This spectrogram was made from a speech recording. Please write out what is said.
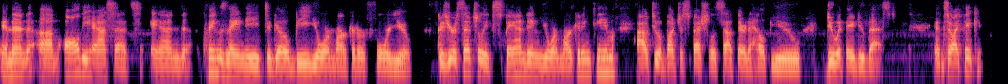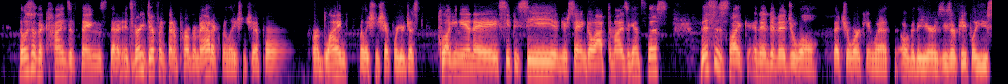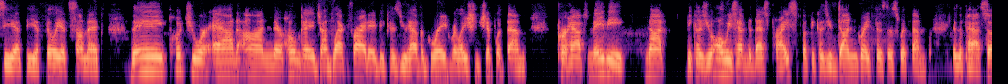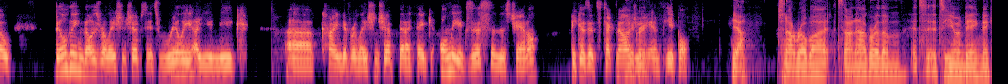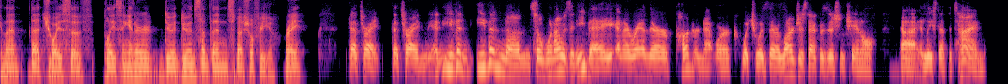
and then um, all the assets and things they need to go be your marketer for you because you're essentially expanding your marketing team out to a bunch of specialists out there to help you do what they do best. And so I think those are the kinds of things that are, it's very different than a programmatic relationship or, or a blind relationship where you're just plugging in a CPC and you're saying, go optimize against this. This is like an individual that you're working with over the years. These are people you see at the affiliate summit they put your ad on their homepage on Black Friday because you have a great relationship with them. Perhaps, maybe not because you always have the best price, but because you've done great business with them in the past. So, building those relationships, it's really a unique uh, kind of relationship that I think only exists in this channel because it's technology and people. Yeah, it's not a robot. It's not an algorithm. It's it's a human being making that that choice of placing it or doing doing something special for you right? That's right. That's right. And even even um, so when i was at ebay and i ran their partner network which was their largest acquisition channel uh, at least at the time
